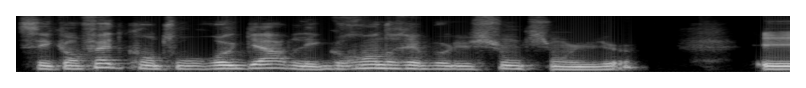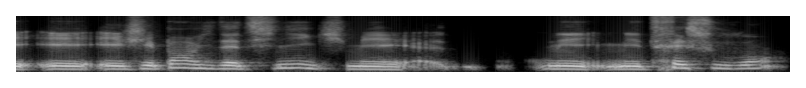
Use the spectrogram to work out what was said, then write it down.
c'est qu'en fait, quand on regarde les grandes révolutions qui ont eu lieu, et, et, je n'ai pas envie d'être cynique, mais, mais, très souvent,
